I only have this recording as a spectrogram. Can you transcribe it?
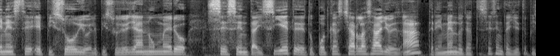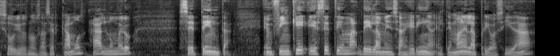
en este episodio? El episodio ya número 67 de tu podcast Charlas iOS. Ah, tremendo, ya 67 episodios. Nos acercamos al número 70. En fin, que este tema de la mensajería, el tema de la privacidad,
